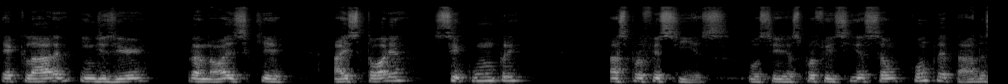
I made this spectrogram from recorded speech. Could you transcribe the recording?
é clara em dizer para nós que a história se cumpre as profecias, ou seja, as profecias são completadas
